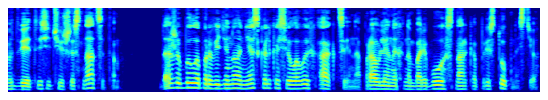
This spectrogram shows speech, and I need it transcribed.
В 2016-м даже было проведено несколько силовых акций, направленных на борьбу с наркопреступностью.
